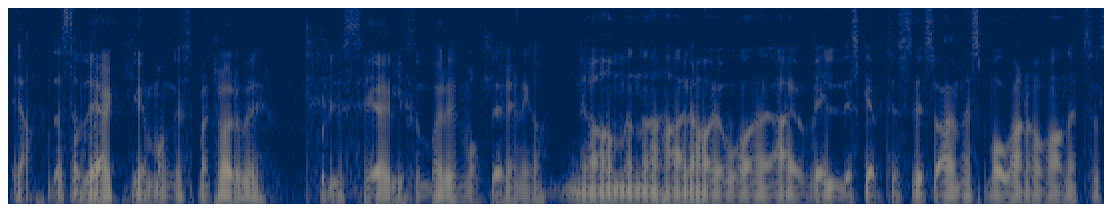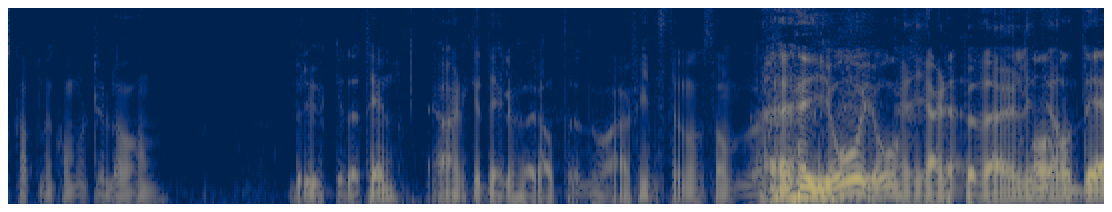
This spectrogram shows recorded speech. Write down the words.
Ja, det stemmer. Og det er ikke mange som er klar over. For de ser liksom bare den månedlige regninga. Ja, men uh, her jo, jeg er jo veldig skeptisk til disse AMS-målerne og hva nettselskapene kommer til å bruke det til. Ja, Er det ikke deilig å høre at nå fins det noe som jo, jo. kan hjelpe deg litt? Og, og, det,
